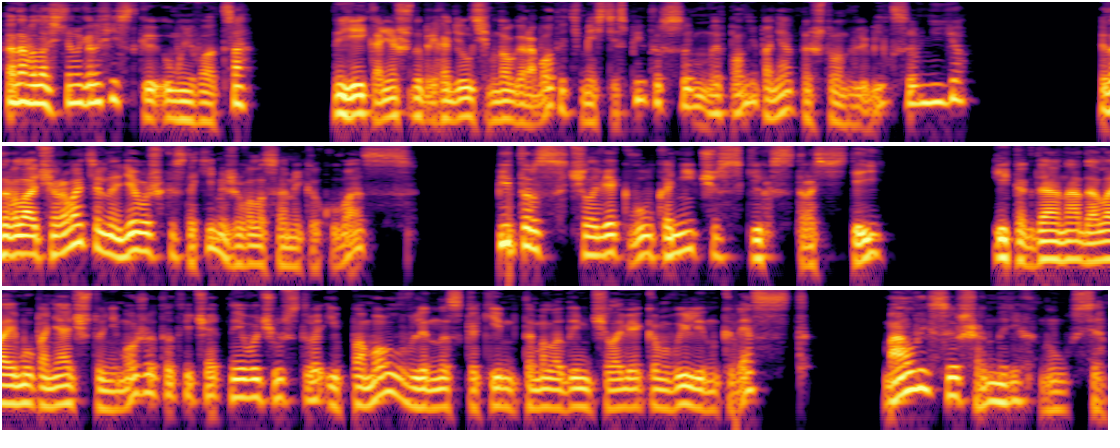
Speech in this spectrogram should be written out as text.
Она была стенографисткой у моего отца. Ей, конечно, приходилось много работать вместе с Питерсом, и вполне понятно, что он влюбился в нее. Это была очаровательная девушка с такими же волосами, как у вас. Питерс — человек вулканических страстей, и когда она дала ему понять, что не может отвечать на его чувства и помолвлена с каким-то молодым человеком в Иллинг-Вест, Малый совершенно рехнулся.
